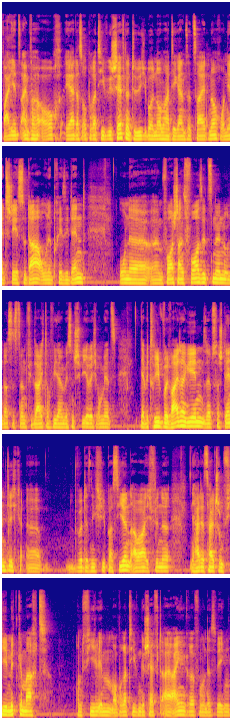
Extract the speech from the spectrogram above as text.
weil jetzt einfach auch er das operative Geschäft natürlich übernommen hat die ganze Zeit noch. Und jetzt stehst du da ohne Präsident ohne ähm, Vorstandsvorsitzenden. Und das ist dann vielleicht auch wieder ein bisschen schwierig, um jetzt, der Betrieb wird weitergehen, selbstverständlich äh, wird jetzt nicht viel passieren, aber ich finde, er hat jetzt halt schon viel mitgemacht und viel im operativen Geschäft äh, eingegriffen. Und deswegen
